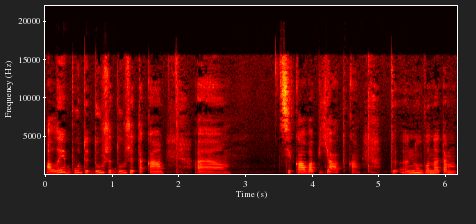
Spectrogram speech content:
але й буде дуже-дуже така е, цікава п'ятка. Ну, Вона там.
